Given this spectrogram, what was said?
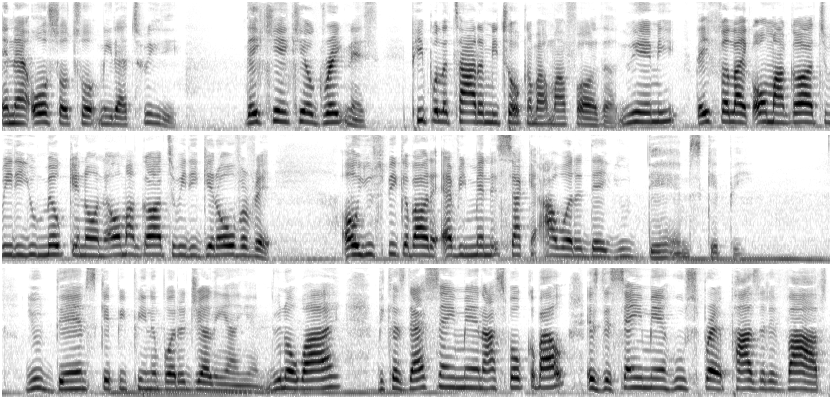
And that also taught me that, Tweety, they can't kill greatness. People are tired of me talking about my father. You hear me? They feel like, oh my God, Tweety, you milking on it. Oh my God, Tweety, get over it. Oh, you speak about it every minute, second, hour of the day. You damn Skippy. You damn Skippy peanut butter jelly I am. You know why? Because that same man I spoke about is the same man who spread positive vibes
